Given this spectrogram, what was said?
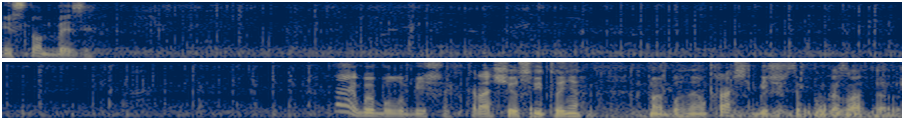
It's not busy. Якби було більше, краще освітлення, ми б могли краще більше це показати. Але...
